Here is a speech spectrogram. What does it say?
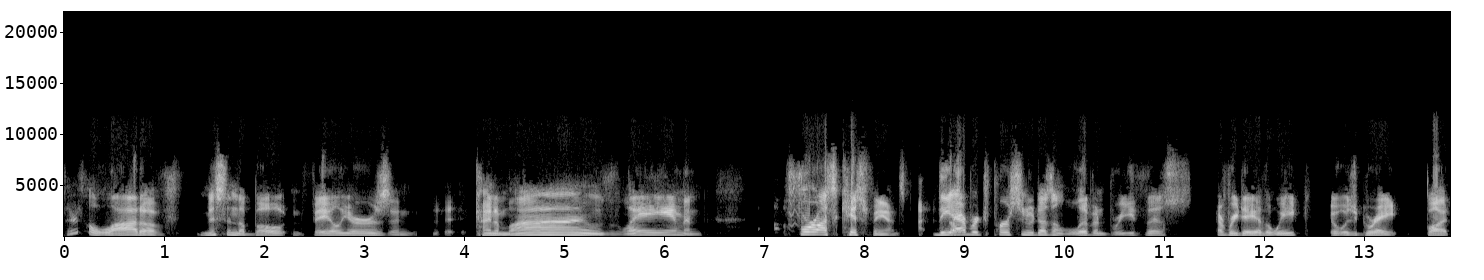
there's a lot of missing the boat and failures and uh, kind of mine was lame and for us Kiss fans, the average person who doesn't live and breathe this every day of the week, it was great. But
